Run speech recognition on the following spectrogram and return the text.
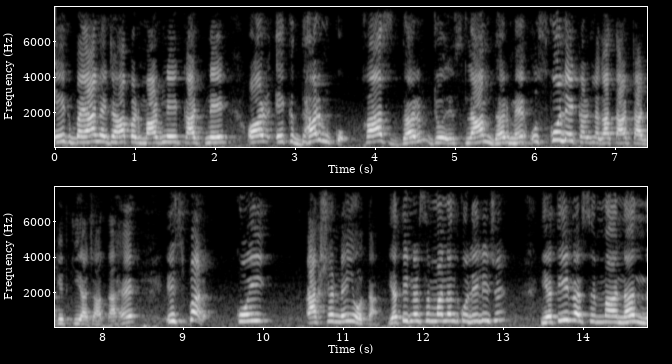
एक बयान है जहाँ पर मारने, काटने और एक धर्म को, खास धर्म जो इस्लाम धर्म है, उसको लेकर लगातार टारगेट किया जाता है। इस पर कोई एक्शन नहीं होता। यति नरसिम्हानंद को ले लीजिए। यति नरसिम्हानंद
